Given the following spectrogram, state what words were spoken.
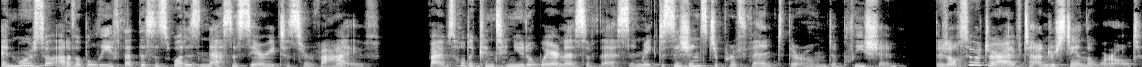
and more so out of a belief that this is what is necessary to survive. Fives hold a continued awareness of this and make decisions to prevent their own depletion. There's also a drive to understand the world,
